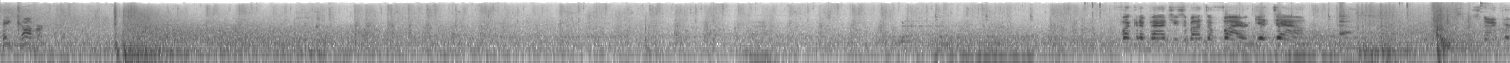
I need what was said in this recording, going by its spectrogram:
Take cover. Fucking Apache's about to fire. Get down. Sniper.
